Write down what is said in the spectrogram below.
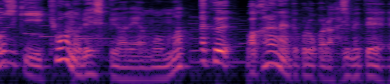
正直、今日のレシピはね、もう全くわからないところから始めて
